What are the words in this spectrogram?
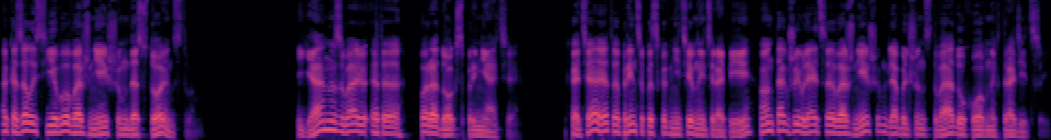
оказалась его важнейшим достоинством. Я называю это парадокс принятия. Хотя это принцип из когнитивной терапии, он также является важнейшим для большинства духовных традиций.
